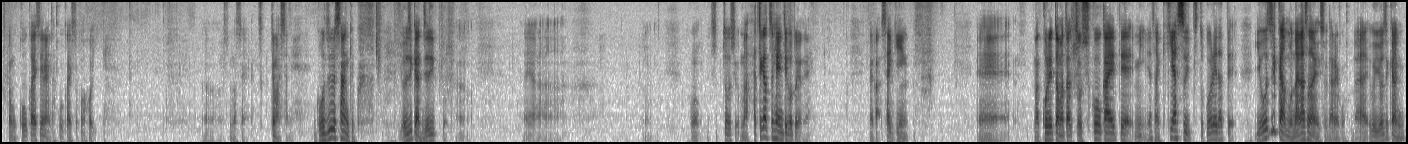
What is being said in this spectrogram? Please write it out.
しかも公開してないな。公開しとこうほい。あすいません。作ってましたね。53曲。4時間11分、うん。いや、こうどうしよ。うまあ8月編ってことよね。なんか最近。えー、まあこれとはまたちょっと趣向を変えてみ皆さん聞きやすい。ちょっとこれだって4時間も流さないでしょ誰も。だ4時間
